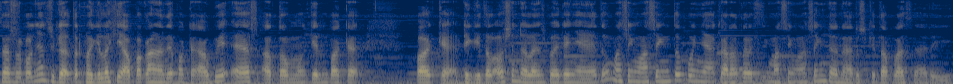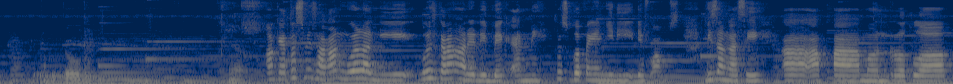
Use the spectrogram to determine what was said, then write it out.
Server cloudnya juga terbagi lagi apakah nanti pakai AWS atau mungkin pakai pakai digital ocean dan lain sebagainya itu masing-masing tuh punya karakteristik masing-masing dan harus kita pelajari gitu ya. Oke, terus misalkan gue lagi, gue sekarang ada di back end nih, terus gue pengen jadi DevOps, bisa nggak sih? eh, apa menurut lo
